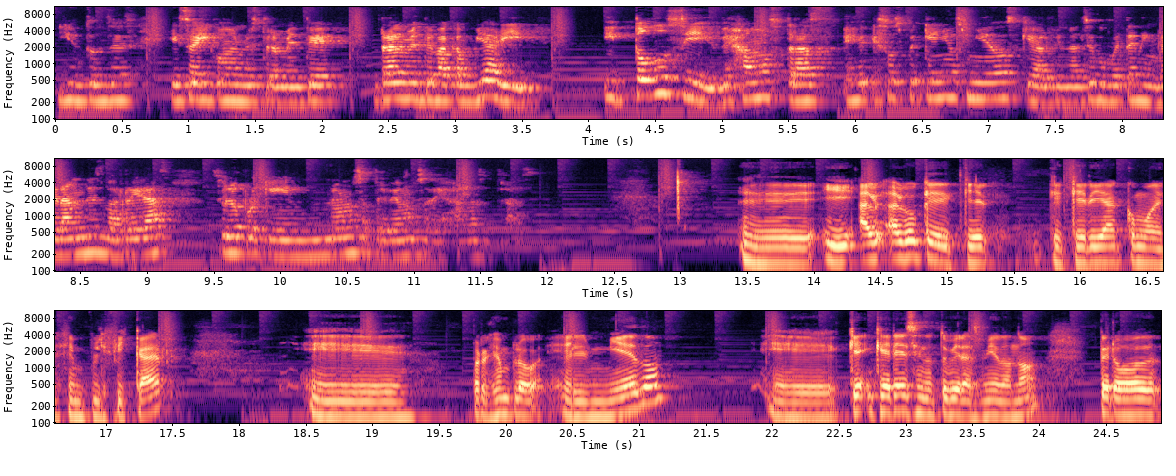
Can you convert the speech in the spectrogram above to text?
Y entonces es ahí cuando nuestra mente realmente va a cambiar y, y todos si dejamos tras esos pequeños miedos que al final se convierten en grandes barreras solo porque no nos atrevemos a dejarlas atrás. Eh, y al, algo que, que, que, quería como ejemplificar, eh, por ejemplo, el miedo, eh, ¿qué, ¿qué harías si no tuvieras miedo, no? pero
